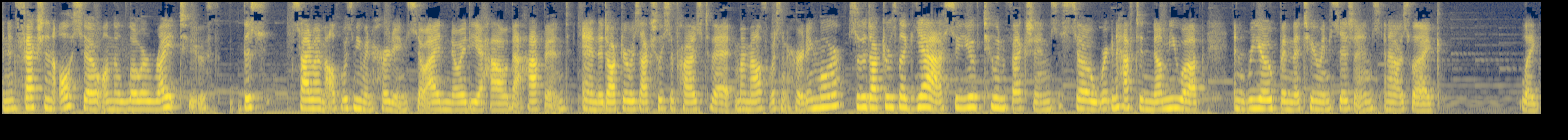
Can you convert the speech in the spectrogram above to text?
an infection also on the lower right tooth. This side of my mouth wasn't even hurting, so I had no idea how that happened. And the doctor was actually surprised that my mouth wasn't hurting more. So the doctor was like, yeah, so you have two infections, so we're gonna have to numb you up and reopen the two incisions. And I was like, like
